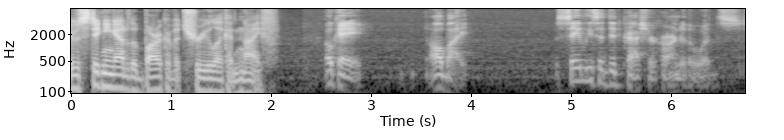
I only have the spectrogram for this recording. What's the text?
It was sticking out of the bark of a tree like a knife. Okay, I'll bite. Say Lisa did crash her car into the woods.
